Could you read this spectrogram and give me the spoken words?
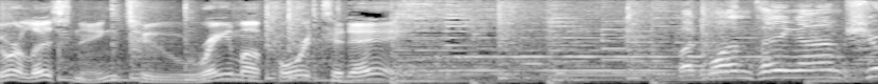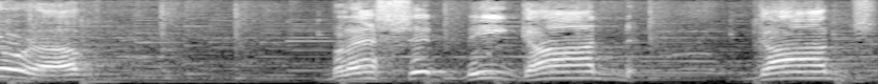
You're listening to Rhema for today. But one thing I'm sure of blessed be God, God's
